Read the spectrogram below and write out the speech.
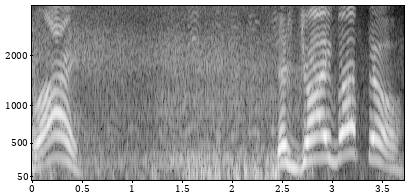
Why? Just drive up though.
